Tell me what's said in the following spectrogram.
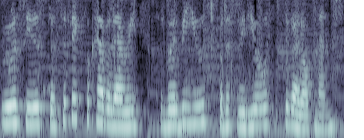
we will see the specific vocabulary that will be used for this video's development.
